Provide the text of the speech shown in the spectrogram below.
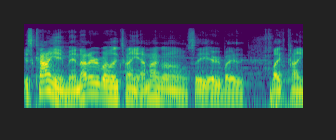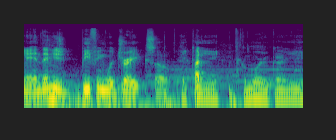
It's Kanye, man. Not everybody likes Kanye. I'm not gonna say everybody likes Kanye, and then he's beefing with Drake. So, hey, Kanye. I, good morning, Kanye.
